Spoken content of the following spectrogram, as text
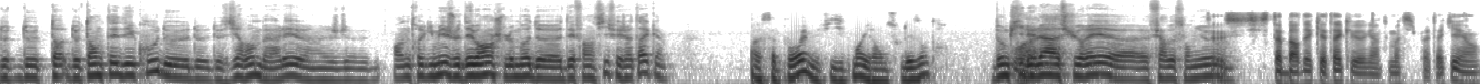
De, de, te- de tenter des coups, de, de, de se dire bon, bah allez, euh, je- entre guillemets, je débranche le mode euh, défensif et j'attaque. Ah, ça pourrait, mais physiquement, il est en dessous des autres. Donc il est là assuré, euh, faire de son mieux. Euh, Si si t'as Bardet qui attaque, euh, Geraint Thomas, il peut attaquer. Hein.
